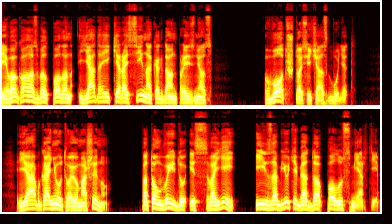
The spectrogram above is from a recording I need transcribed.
Его голос был полон яда и керосина, когда он произнес «Вот что сейчас будет. Я обгоню твою машину, потом выйду из своей и изобью тебя до полусмерти.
